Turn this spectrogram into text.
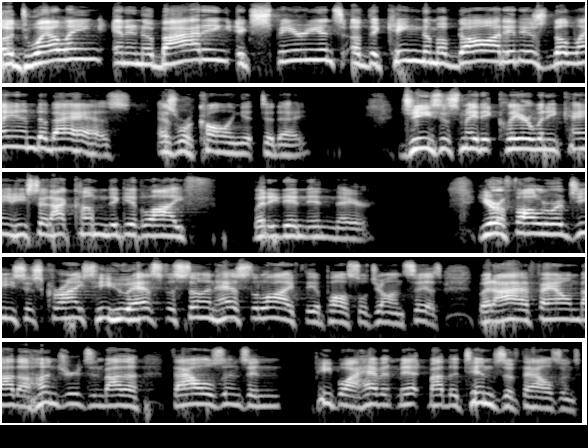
a dwelling and an abiding experience of the kingdom of God. It is the land of Az, as we're calling it today. Jesus made it clear when he came. He said, I come to give life, but he didn't end there. You're a follower of Jesus Christ. He who has the Son has the life, the Apostle John says. But I have found by the hundreds and by the thousands and people I haven't met by the tens of thousands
